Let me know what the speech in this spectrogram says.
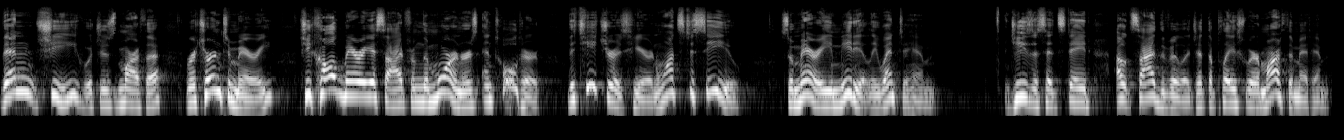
Then she, which is Martha, returned to Mary. She called Mary aside from the mourners and told her, The teacher is here and wants to see you. So Mary immediately went to him. Jesus had stayed outside the village at the place where Martha met him.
